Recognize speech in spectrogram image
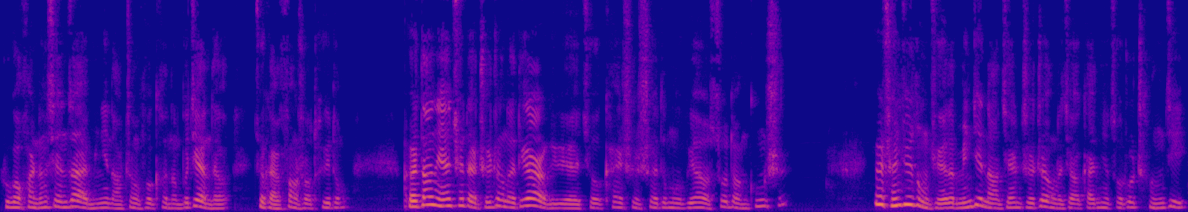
如果换成现在，民进党政府可能不见得就敢放手推动，可是当年却在执政的第二个月就开始设定目标要缩短工时。因为陈菊总觉得，民进党既然执政了，就要赶紧做出成绩，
